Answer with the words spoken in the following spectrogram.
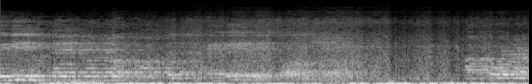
we the need to enter the constant creative solution. A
